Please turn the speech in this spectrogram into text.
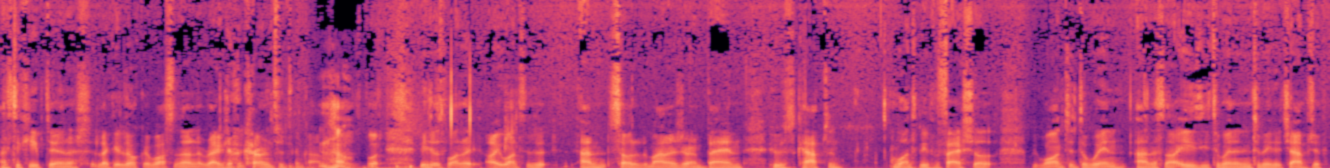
and to keep doing it. Like, look, it wasn't on a regular occurrence with them no. but we just wanted. I wanted, it, and so did the manager and Ben, who was the captain want to be professional. We wanted to win, and it's not easy to win an intermediate championship.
